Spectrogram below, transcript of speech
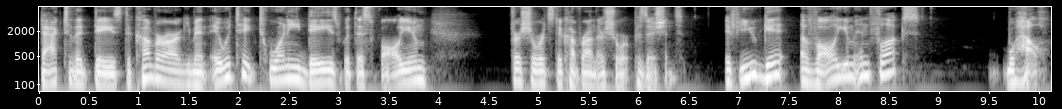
back to the days to cover argument, it would take 20 days with this volume for shorts to cover on their short positions. If you get a volume influx, well,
